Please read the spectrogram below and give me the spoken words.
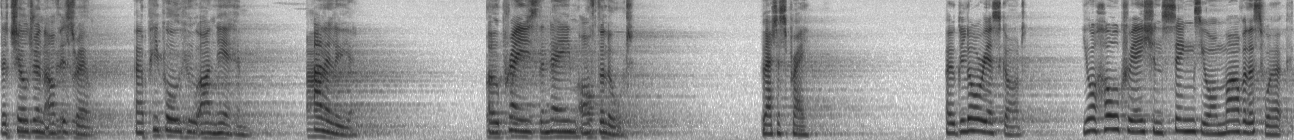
The children of Israel, a people who are near him. Alleluia. O praise the name of the Lord. Let us pray. O glorious God, your whole creation sings your marvelous work.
